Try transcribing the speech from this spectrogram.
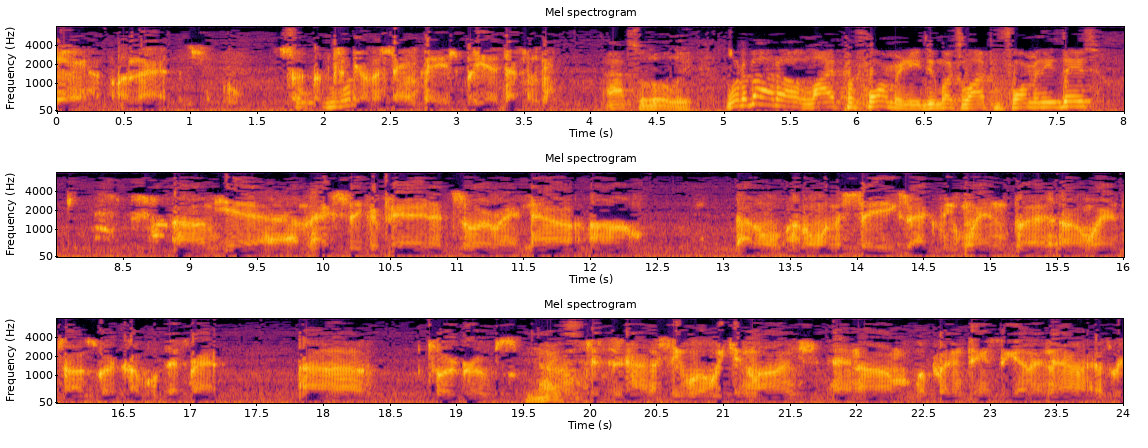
there on that. So, be what- on the same page, but yeah, definitely. Absolutely. What about uh, live performing? Do You do much live performing these days? Um, yeah, I'm actually preparing a tour right now. Um, I don't I don't want to say exactly when, but uh, we're in talks with a couple different uh, tour groups. Nice. Um, just to kind of can launch, and um, we're putting things together now as we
